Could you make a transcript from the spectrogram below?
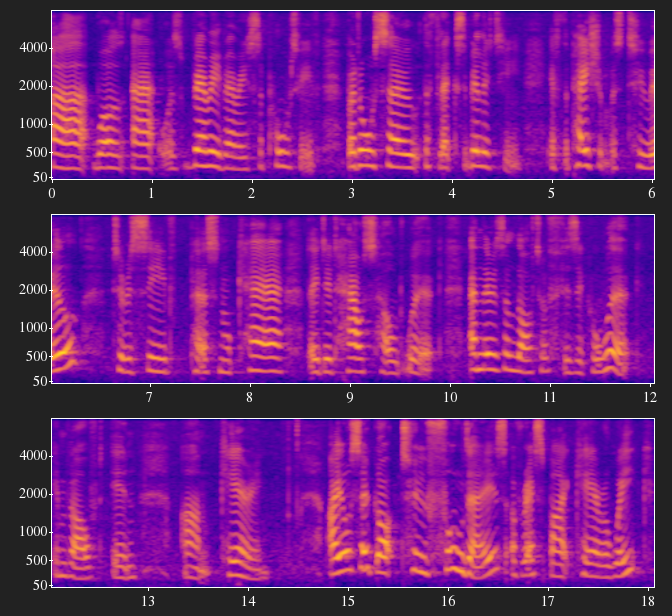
uh, was, uh, was very, very supportive, but also the flexibility. If the patient was too ill to receive personal care, they did household work, and there is a lot of physical work involved in um, caring. I also got two full days of respite care a week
